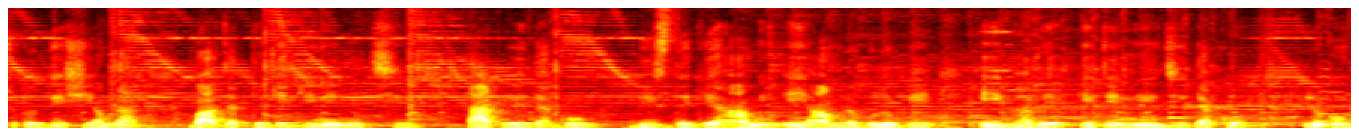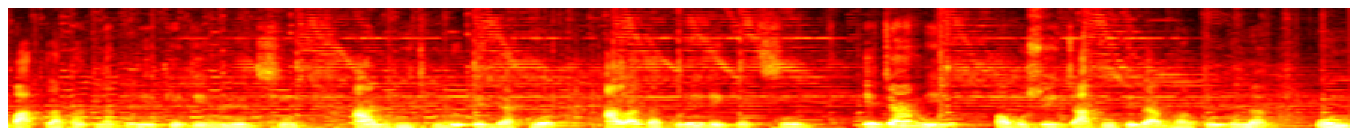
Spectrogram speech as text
ছোট দেশি আমরা বাজার থেকে কিনে এনেছি। তারপরে দেখো, বীজ থেকে আমি এই আমড়াগুলোকে এইভাবে কেটে নিয়েছি। দেখো, এরকম পাতলা পাতলা করে কেটে নিয়েছি। আর বীজগুলোকে দেখো, আলাদা করে রেখেছি। এটা আমি অবশ্যই চাটনিতে ব্যবহার করব না, অন্য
